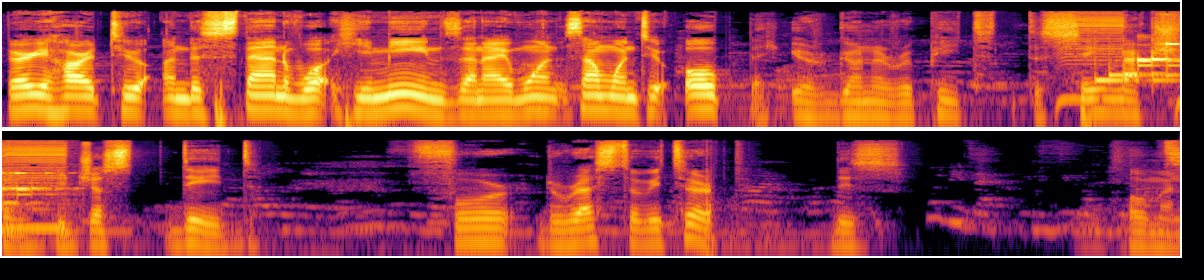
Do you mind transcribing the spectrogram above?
very hard to understand what he means, and I want someone to open. that you're gonna repeat the same action you just did for the rest of eternity. This omen,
